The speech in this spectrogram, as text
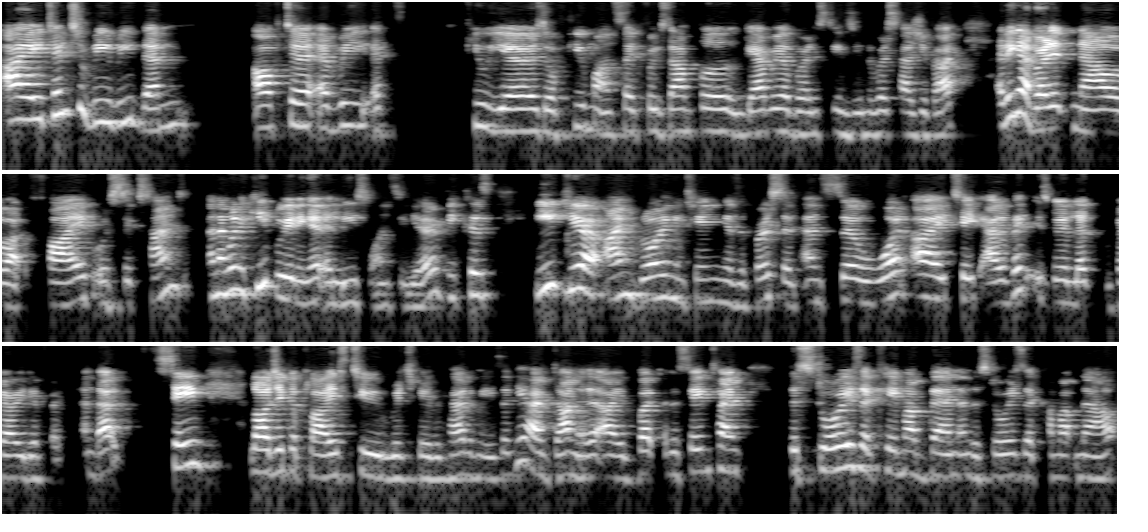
I tend to reread them after every few years or a few months. Like, for example, Gabrielle Bernstein's Universe Has Your Back. I think I've read it now about five or six times, and I'm going to keep reading it at least once a year because each year I'm growing and changing as a person. And so what I take out of it is going to look very different. And that same logic applies to Rich Babe Academy. It's like, yeah, I've done it. I, but at the same time, the stories that came up then and the stories that come up now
